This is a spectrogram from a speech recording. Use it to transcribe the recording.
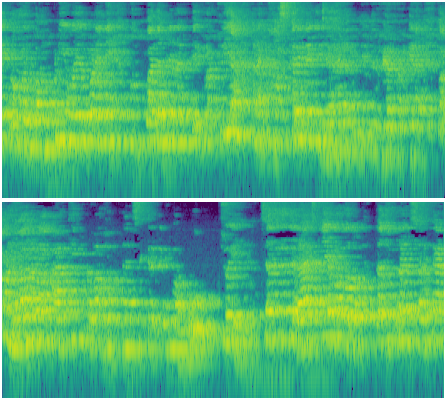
એકમો કંપનીઓએ પણ એની ઉત્પાદનને લગતી પ્રક્રિયા અને ખાસ કરીને એની જાહેરાતની અંદર ફેરફાર કર્યા. તો આમાં નવા નવા આર્થિક પ્રવાહો સેક્રેટરીમાં હોવું જોઈએ. સાથે સાથે રાજકીય બાબતો તદુપરાંત સરકાર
